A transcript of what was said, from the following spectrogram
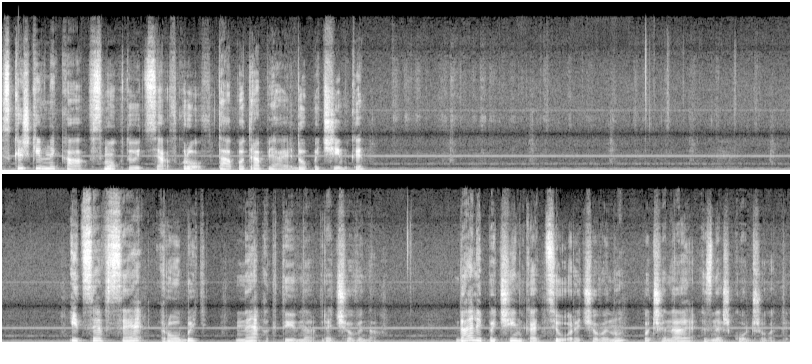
З кишківника всмоктується в кров та потрапляє до печінки. І це все робить неактивна речовина. Далі печінка цю речовину починає знешкоджувати.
